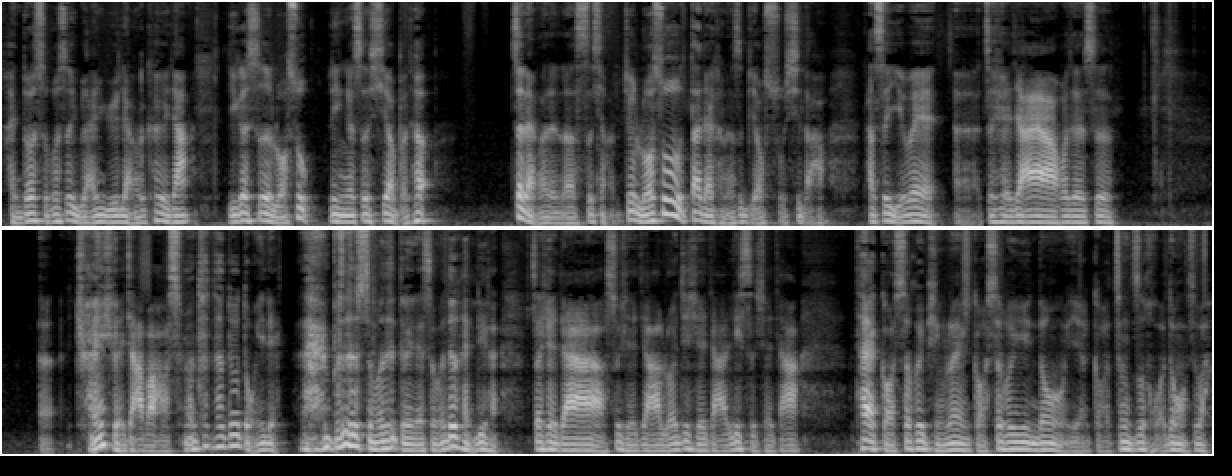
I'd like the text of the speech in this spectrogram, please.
很多时候是源于两个科学家，一个是罗素，另一个是希尔伯特。这两个人的思想，就罗素大家可能是比较熟悉的哈，他是一位呃哲学家呀，或者是。呃，全学家吧，什么他他都懂一点，不是什么都懂一点，什么都很厉害。哲学家、数学家、逻辑学家、历史学家，他也搞社会评论，搞社会运动，也搞政治活动，是吧？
